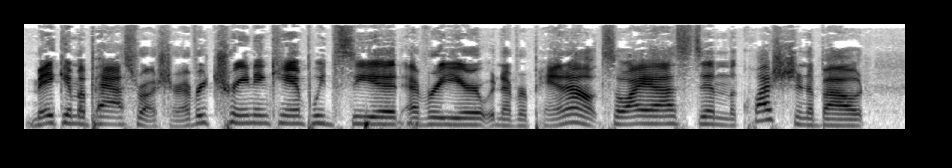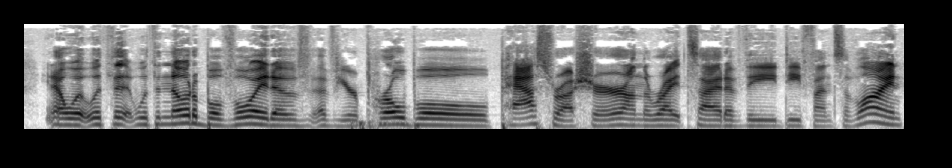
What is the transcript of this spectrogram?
make him a pass rusher. Every training camp we'd see it. Every year it would never pan out. So I asked him the question about, you know, with the, with a notable void of, of your Pro Bowl pass rusher on the right side of the defensive line,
